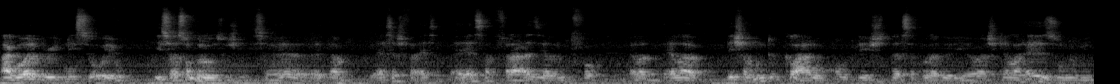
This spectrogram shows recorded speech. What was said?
Agora Britney sou eu. Isso é assombroso, gente. Isso é, é- tá- essa, essa, essa frase ela é muito forte. Ela, ela deixa muito claro o contexto dessa curadoria. Eu acho que ela resume,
